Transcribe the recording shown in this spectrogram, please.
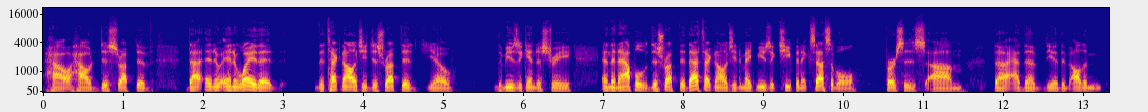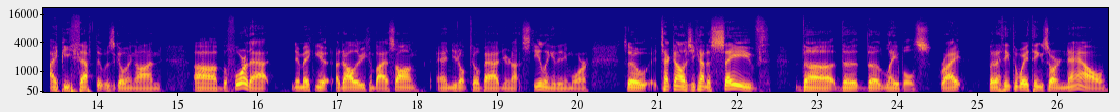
how how disruptive that in a, in a way that the technology disrupted, you know, the music industry, and then Apple disrupted that technology to make music cheap and accessible versus um, the, the, the, the, all the IP theft that was going on uh, before that. You know, making it a dollar, you can buy a song, and you don't feel bad. You're not stealing it anymore. So technology kind of saved the the the labels, right? But I think the way things are now,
